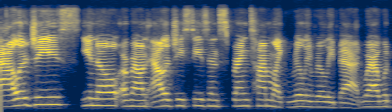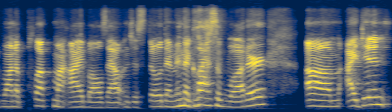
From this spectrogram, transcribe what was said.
allergies, you know, around allergy season, springtime, like really, really bad, where I would want to pluck my eyeballs out and just throw them in a glass of water. Um, I didn't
